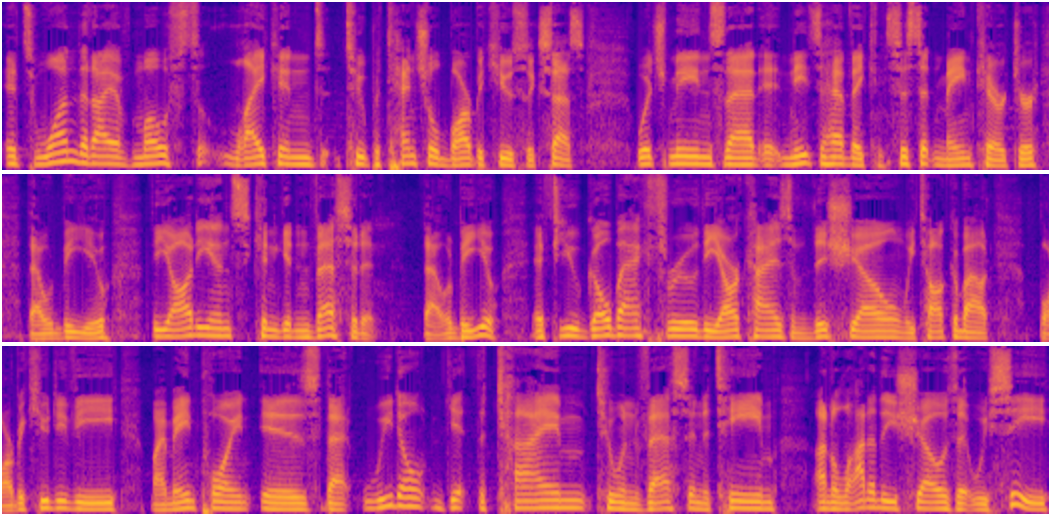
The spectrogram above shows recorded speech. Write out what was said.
it's one that I have most likened to potential barbecue success, which means that it needs to have a consistent main character. That would be you. The audience can get invested in. That would be you. If you go back through the archives of this show and we talk about barbecue TV, my main point is that we don't get the time to invest in a team on a lot of these shows that we see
